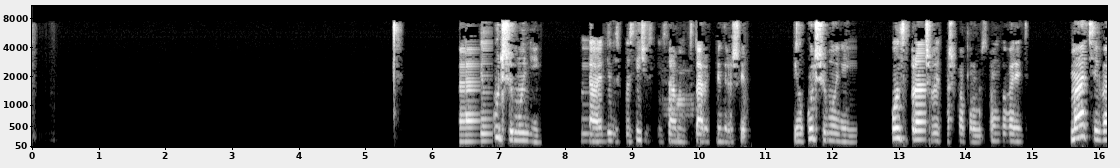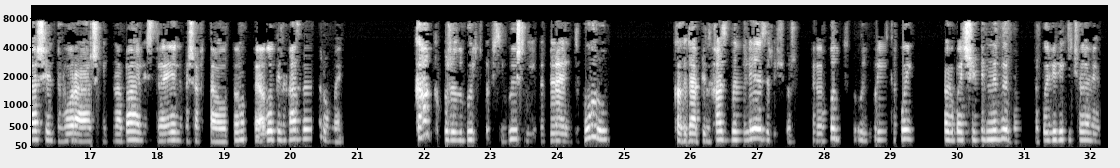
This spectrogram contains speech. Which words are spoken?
А, лучше муни. Да, один из классических самых старых мидрашей. Илкут Шимони. Он спрашивает наш вопрос. Он говорит, Мати ваши двора Набали, Исраэль, Мешафтаото, Феало Пинхас Руме. Как может быть, что Всевышний выбирает двору, когда Пинхас бен Лезер еще вот такой как бы очевидный выбор, такой великий человек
